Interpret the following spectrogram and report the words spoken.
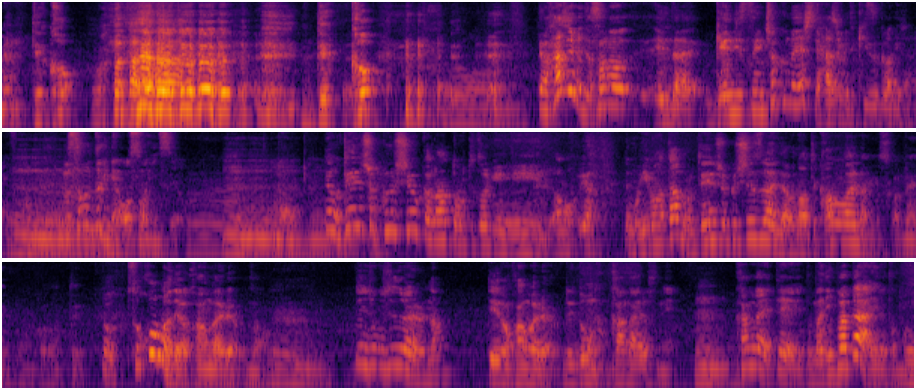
ー。でかっ。でっかっ。でも初めてその言ったら現実に直面して初めて気づくわけじゃないですか、その時には遅いんですよ、うん。うんもう。ん。でも転職しようかなと思った時にあのいやでも今多分転職しづらいだろうなって考えないんですかね。なんかだって。そこまでは考えるやろな。うん。転職しづらいやろな。っていうのは考えるやろ。でどうなの？考えるですねうん。考えて、まあ、2パターンいると思っ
